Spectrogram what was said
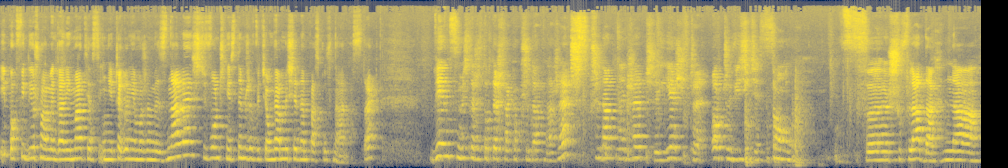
i po chwili już mamy galimatias i niczego nie możemy znaleźć, włącznie z tym, że wyciągamy 7 pasków naraz, tak? Więc myślę, że to też taka przydatna rzecz. Z przydatnych rzeczy jeszcze oczywiście są w szufladach na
